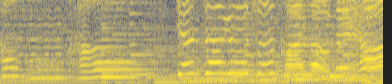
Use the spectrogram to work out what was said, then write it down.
好不好？天真、愚蠢、快乐、美好。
